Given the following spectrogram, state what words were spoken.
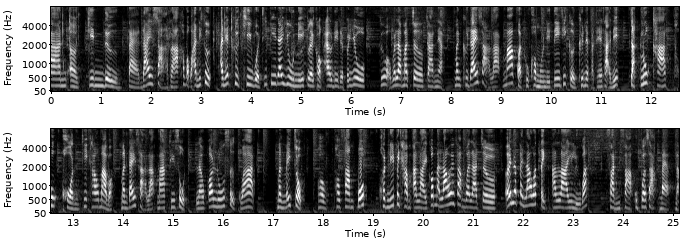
การเอ่อกินดื่มแต่ได้สาระเขาบอกว่าอันนี้คืออันนี้คือ keyword ที่พี่ได้ unique เลยของ LDW คือบอกเวลามาเจอกันเนี่ยมันคือได้สาระมากกว่าทุก community ที่เกิดขึ้นในประเทศไทยนี้ จากลูกค้าทุกคนที่เข้ามาบอก มันได้สาระมากที่สุด แล้วก็รู้สึกว่ามันไม่จบพอพอฟังปุ๊บ คนนี้ไปทำอะไรก็มาเล่าให้ฟังเวลาเจอ เอ้ยแล้วไปเล่าว่าติดอะไรหรือว่า ฝันฝ่าอุปสรรคแบบไหน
